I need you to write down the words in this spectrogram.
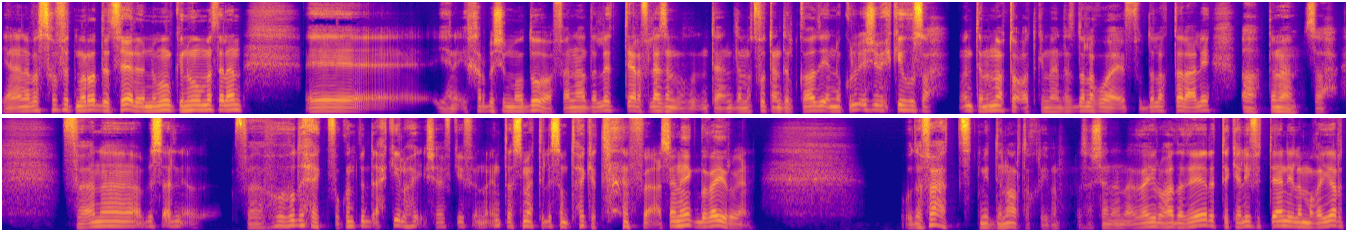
يعني أنا بس خفت من ردة فعله إنه ممكن هو مثلا آه، يعني يخربش الموضوع. فأنا ضليت تعرف لازم أنت لما تفوت عند القاضي إنه كل شيء بيحكيه هو صح. وأنت ممنوع تقعد كمان. لازم تضلك واقف وتضلك طالع عليه. آه تمام صح. فأنا بسألني فهو ضحك. فكنت بدي أحكي له هي شايف كيف؟ إنه أنت سمعت الاسم ضحكت. فعشان هيك بغيره يعني. ودفعت 600 دينار تقريبا بس عشان أنا أغيره هذا غير التكاليف الثانية لما غيرت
